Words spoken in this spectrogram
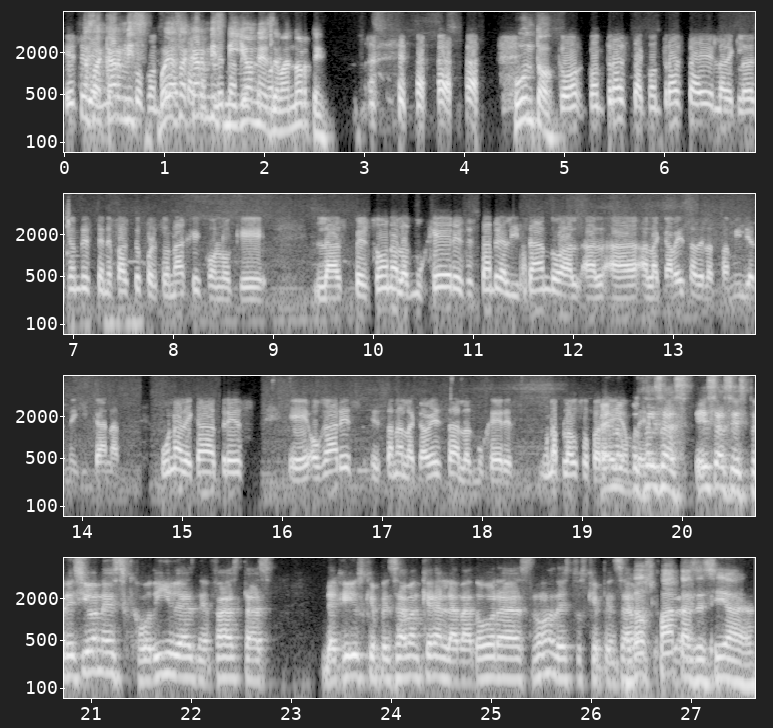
Este voy a sacar mis, voy a sacar mis millones de Banorte. Punto. contrasta, contrasta eh, la declaración de este nefasto personaje con lo que las personas, las mujeres están realizando a, la cabeza de las familias mexicanas. Una de cada tres eh, hogares están a la cabeza de las mujeres. Un aplauso para bueno, Pues esas, esas expresiones jodidas, nefastas, de aquellos que pensaban que eran lavadoras, ¿no? De estos que pensaban... Dos patas, decía.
